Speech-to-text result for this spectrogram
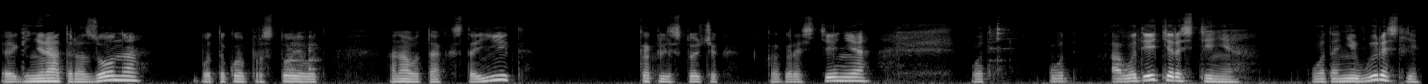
э, генератор озона, вот такое простое вот, она вот так стоит, как листочек, как растение. Вот, вот, а вот эти растения, вот они выросли,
